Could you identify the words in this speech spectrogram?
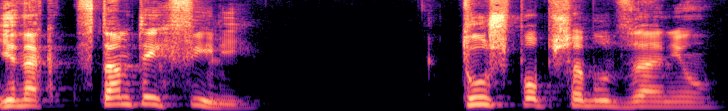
Jednak w tamtej chwili, tuż po przebudzeniu,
